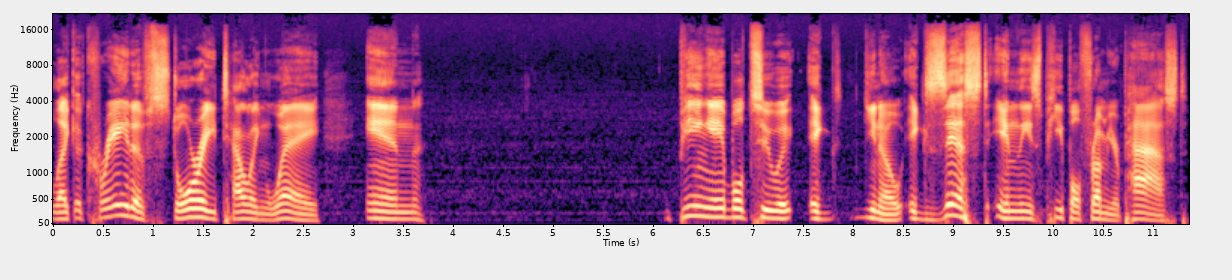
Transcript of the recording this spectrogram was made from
like a creative storytelling way, in being able to, you know, exist in these people from your past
